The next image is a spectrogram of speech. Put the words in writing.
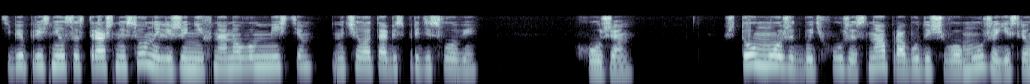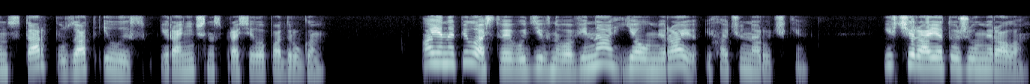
«Тебе приснился страшный сон или жених на новом месте?» Начала та без предисловий. «Хуже. Что может быть хуже сна про будущего мужа, если он стар, пузат и лыс? Иронично спросила подруга. А я напилась твоего дивного вина, я умираю и хочу на ручки. И вчера я тоже умирала,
